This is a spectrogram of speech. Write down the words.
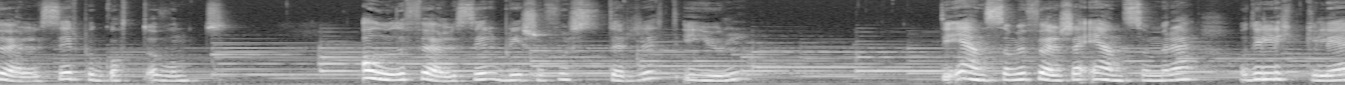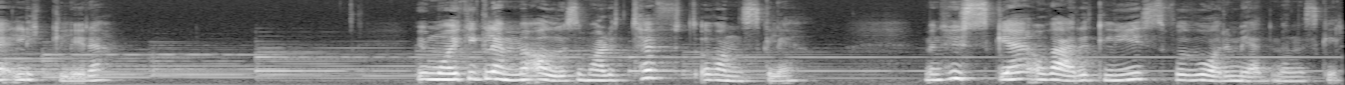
følelser på godt og vondt. Alle følelser blir så forstørret i julen. De ensomme føler seg ensommere, og de lykkelige lykkeligere. Vi må ikke glemme alle som har det tøft og vanskelig, men huske å være et lys for våre medmennesker.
